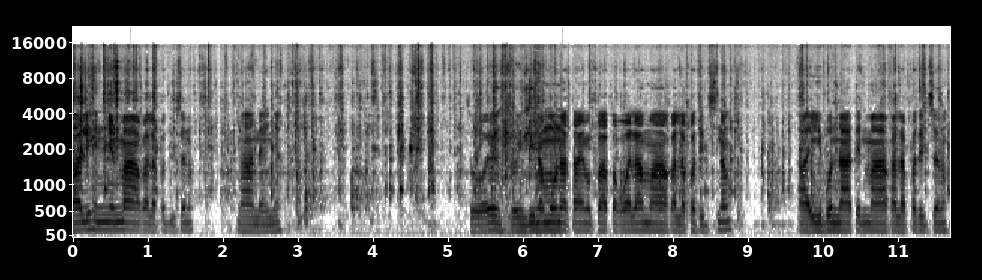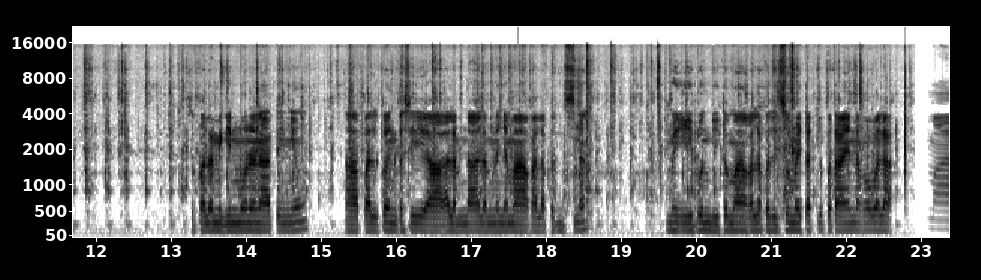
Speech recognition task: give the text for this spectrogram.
balihin yun mga kalapatids ano. Nanay niya. So ayun. So hindi na muna tayo magpapakwala mga kalapatids ng ah, ibon natin mga kalapatids ano. So palamigin muna natin yung ah, palcon kasi ah, alam na alam na niya mga kalapatids na may ibon dito mga kalapatids. So may tatlo pa tayong nakawala. Mga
